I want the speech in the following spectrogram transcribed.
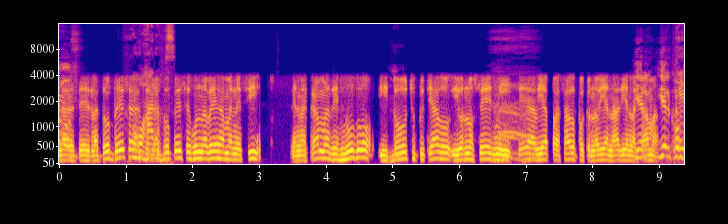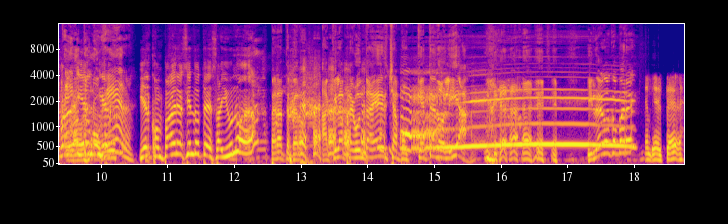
la- de las dos veces, de las dos veces una vez amanecí en la cama desnudo y todo chupiteado y yo no sé ni qué había pasado porque no había nadie en la Y el, cama. y el ¿Qué compadre, y el, mujer? y el compadre haciéndote desayuno, ¿eh? Espérate, pero aquí la pregunta es, Chapo, ¿qué te dolía? y luego, compadre. El pe-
